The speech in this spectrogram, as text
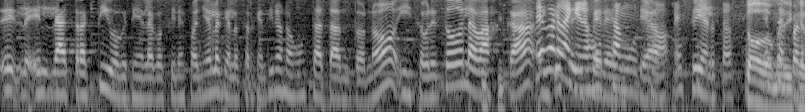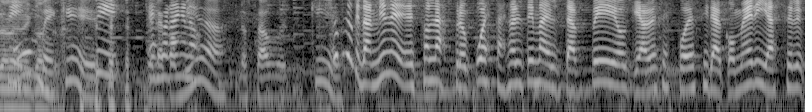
el, el atractivo que tiene la cocina española que a los argentinos nos gusta tanto, no? Y sobre todo la vasca. Es ¿en qué verdad se que nos gusta mucho, es Sí. cierto. Sí. Todo ¿Es me el perfume? ¿Qué es? Sí, ¿De es la verdad que no. Los sabores. ¿Qué Yo es? creo que también son las propuestas, ¿no? El tema del tapeo, que a veces podés ir a comer y hacer,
